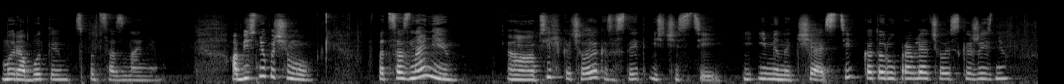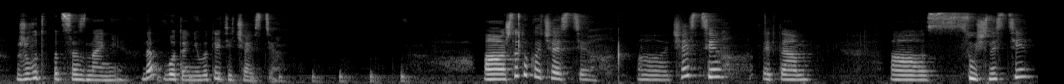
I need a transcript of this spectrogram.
мы работаем с подсознанием. Объясню почему. В подсознании э, психика человека состоит из частей. И именно части, которые управляют человеческой жизнью, живут в подсознании. Да? Вот они, вот эти части. А что такое части? А, части – это а, сущности,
